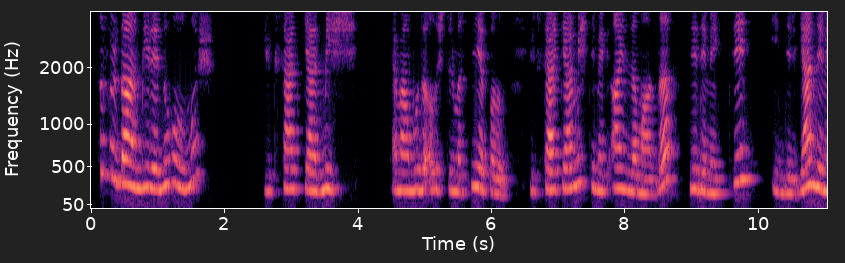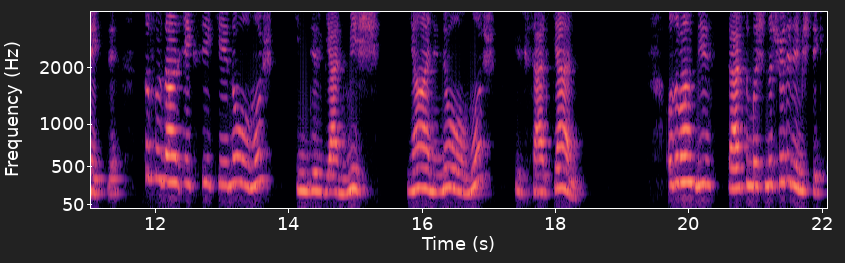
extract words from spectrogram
Sıfırdan 1'e ne olmuş? Yükselt gelmiş. Hemen burada alıştırmasını yapalım. Yükselt gelmiş demek aynı zamanda ne demekti? İndirgen demekti. Sıfırdan eksi 2'ye ne olmuş? İndirgenmiş. Yani ne olmuş? Yükseltgen. O zaman biz dersin başında şöyle demiştik.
